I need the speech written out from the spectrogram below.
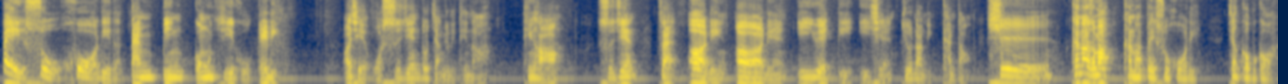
倍数获利的单兵攻击股给你，而且我时间都讲给你听了啊，听好啊，时间。在二零二二年一月底以前，就让你看到，是看到什么？看到倍数获利，这样够不够啊？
